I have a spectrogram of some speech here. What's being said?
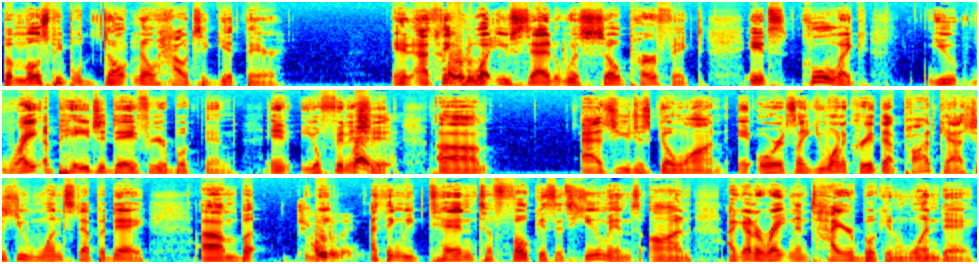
but most people don't know how to get there. And I think Totally. what you said was so perfect. It's cool, like you write a page a day for your book, then, and you'll finish Right. it um, as you just go on. It- or it's like you want to create that podcast, just do one step a day. Um, but we- Totally. I think we tend to focus as humans on I got to write an entire book in one day,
